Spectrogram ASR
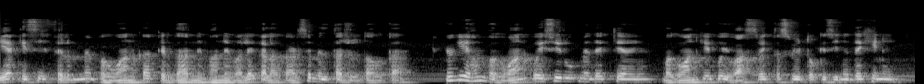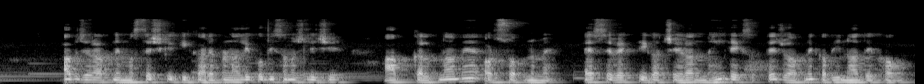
या किसी फ़िल्म में भगवान का किरदार निभाने वाले कलाकार से मिलता जुलता होता है। क्योंकि हम भगवान को इसी रूप में देखते आए हैं। भगवान की कोई वास्तविक तस्वीर तो किसी ने देखी नहीं। अब जरा अपने मस्तिष्क की कार्यप्रणाली को भी समझ लीजिए। आप कल्पना में और स्वप्न में ऐसे व्यक्ति का चेहरा नहीं देख सकते जो आपने कभी ना देखा हो।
